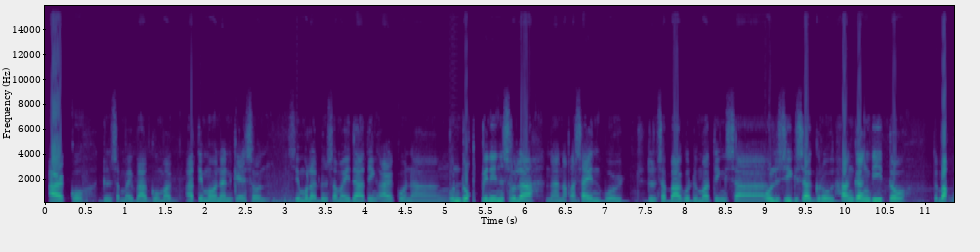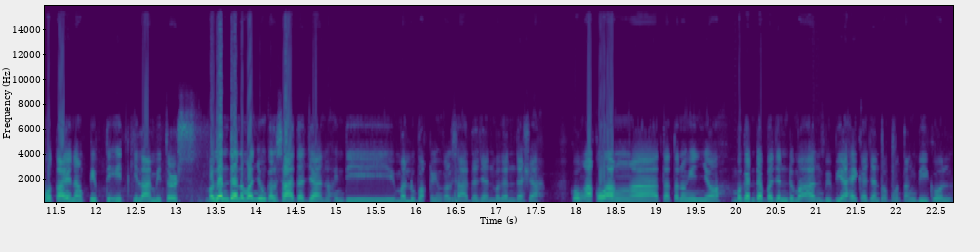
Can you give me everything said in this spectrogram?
Arco doon sa may bago mag Atimonan Quezon. Simula doon sa may dating Arco ng Bundok Peninsula na naka-signboard doon sa bago dumating sa Old Zigzag Road hanggang dito tumakbo tayo ng 58 kilometers. Maganda naman yung kalsada diyan, no? hindi malubak yung kalsada diyan, maganda siya. Kung ako ang ah, tatanungin nyo, maganda ba dyan dumaan? Bibiyahe ka dyan papuntang Bicol?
